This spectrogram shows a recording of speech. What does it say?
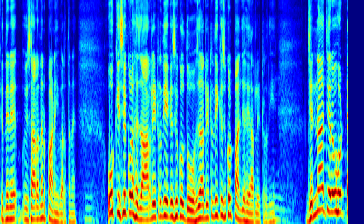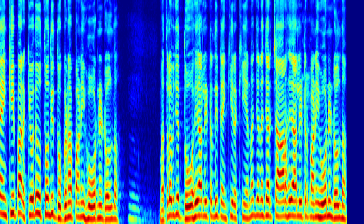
ਕਿਤੇ ਨੇ ਸਾਰਾ ਦਿਨ ਪਾਣੀ ਵਰਤਣਾ ਉਹ ਕਿਸੇ ਕੋਲ 1000 ਲੀਟਰ ਦੀ ਹੈ, ਕਿਸੇ ਕੋਲ 2000 ਲੀਟਰ ਦੀ ਕਿਸੇ ਕੋਲ 5000 ਲੀਟਰ ਦੀ ਹੈ। ਜਿੰਨਾ ਚਿਰ ਉਹ ਟੈਂਕੀ ਭਰ ਕੇ ਉਹਦੇ ਉੱਤੋਂ ਦੀ ਦੁੱਗਣਾ ਪਾਣੀ ਹੋਰ ਨਹੀਂ ਡੁੱਲਦਾ। ਮਤਲਬ ਜੇ 2000 ਲੀਟਰ ਦੀ ਟੈਂਕੀ ਰੱਖੀ ਹੈ ਨਾ ਜਿੰਨਾ ਚਿਰ 4000 ਲੀਟਰ ਪਾਣੀ ਹੋਰ ਨਹੀਂ ਡੁੱਲਦਾ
